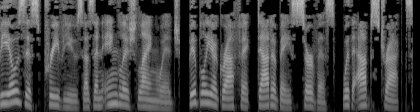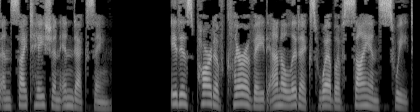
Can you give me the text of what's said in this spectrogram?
Biosis Previews is an English-language, bibliographic database service, with abstracts and citation indexing. It is part of Clarivate Analytics Web of Science suite.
